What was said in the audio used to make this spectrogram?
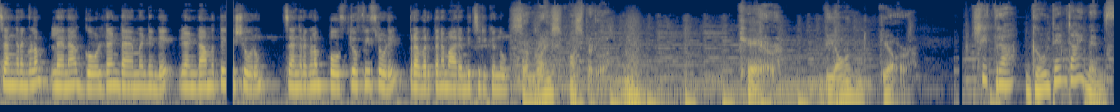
ചങ്ങരംകുളം ലെന ഗോൾഡൻ ഡയമണ്ടിന്റെ രണ്ടാമത്തെ ഷോറൂം ചങ്ങരംകുളം പോസ്റ്റ് ഓഫീസ് റോഡിൽ പ്രവർത്തനം ആരംഭിച്ചിരിക്കുന്നു. Sunrise Hospital care beyond cure. Chitra golden diamonds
